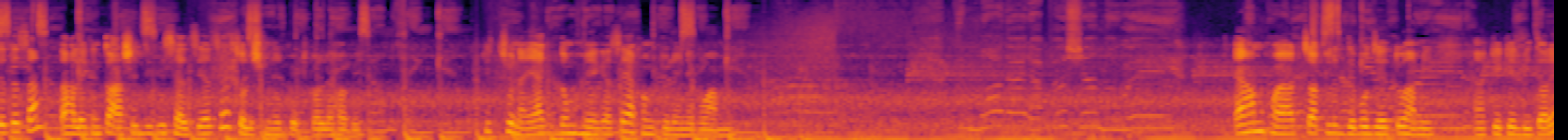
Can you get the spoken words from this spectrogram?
যেতে চান, তাহলে কিন্তু আশি ডিগ্রি সেলসিয়াসে চল্লিশ মিনিট ওয়েট করলে হবে। কিচ্ছু নাই, একদম হয়ে গেছে, এখন তুলে নেব আমি। এখন হোয়াইট চকলেট দেবো যেহেতু আমি কেকের ভিতরে।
